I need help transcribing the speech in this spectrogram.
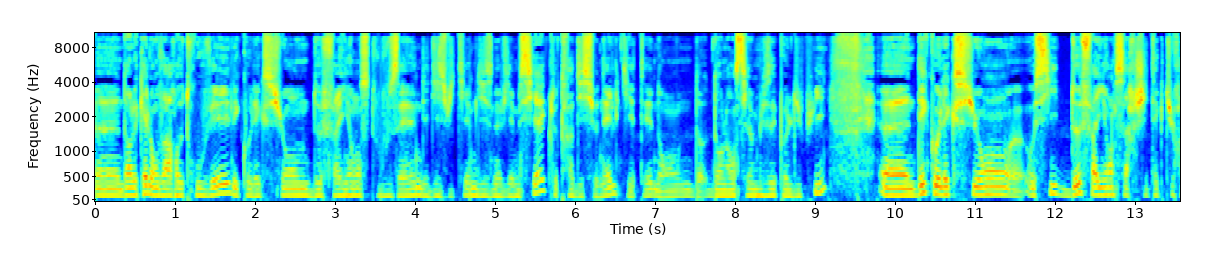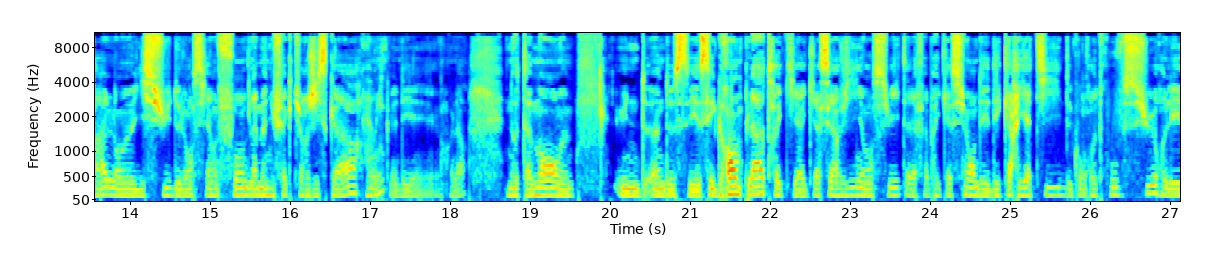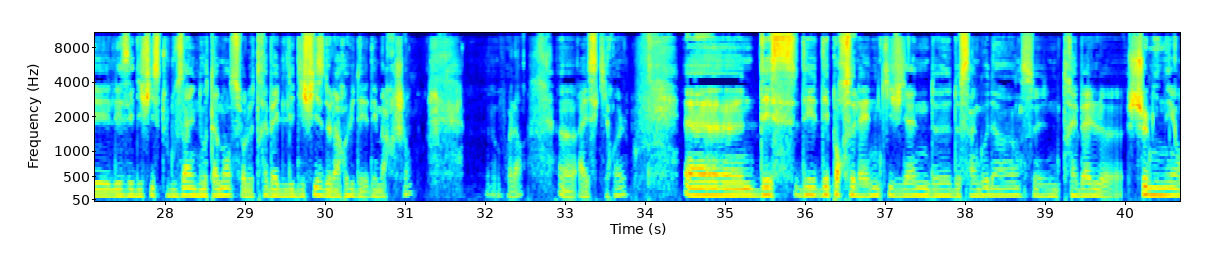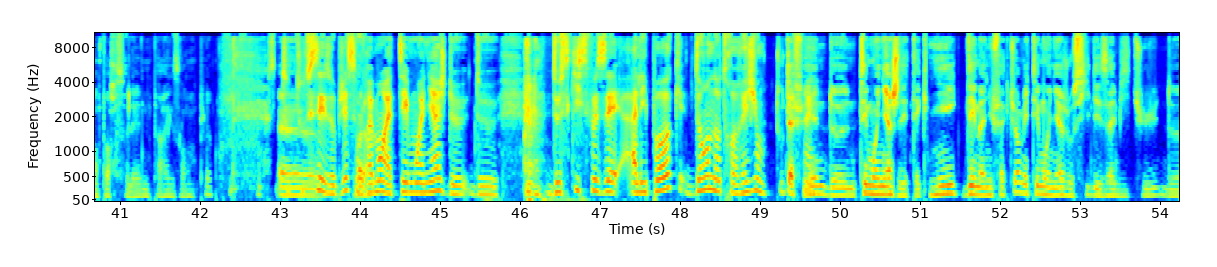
euh, dans lequel on va retrouver les collections de faïence toulousaine des 18e, 19e siècles traditionnelles qui étaient dans, dans, l'ancien musée Paul Dupuis, euh, des collections euh, aussi de faïence architecturale euh, issues de l'ancien fonds de la manufacture Giscard, ah donc des, voilà, notamment euh, une, un de ces, ces grands plâtres qui a, qui a servi ensuite à la fabrication des, des cariatides qu'on retrouve sur les, les, édifices toulousains et notamment sur le très bel édifice de la rue des, des Marchands. Euh, voilà, euh, à Esquirol. Euh, des, des, des, porcelaines qui viennent de, de Saint-Gaudens, une très belle cheminée en porcelaine, par exemple. Tous ces objets sont vraiment un témoignage de, de, de ce qui se faisait à l'époque dans notre région. Tout à fait, de témoignage des techniques, des manufactures, mais témoignage aussi des habitudes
